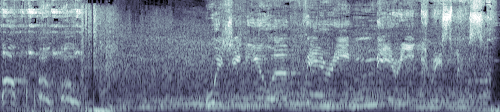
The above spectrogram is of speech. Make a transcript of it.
Ho, ho, ho! Wishing you a very Merry Christmas!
